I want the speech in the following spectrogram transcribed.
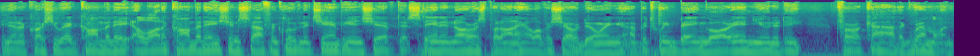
And then, of course, you had combina- a lot of combination stuff, including the championship that Stan and Norris put on a hell of a show doing uh, between Bangor and Unity for a car, the Gremlin.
